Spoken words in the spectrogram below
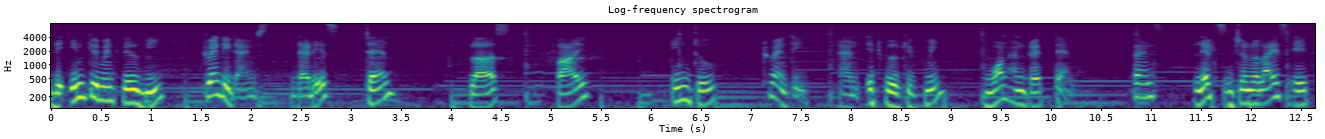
the increment will be 20 times. That is 10 plus 5 into 20 and it will give me 110 friends let's generalize it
